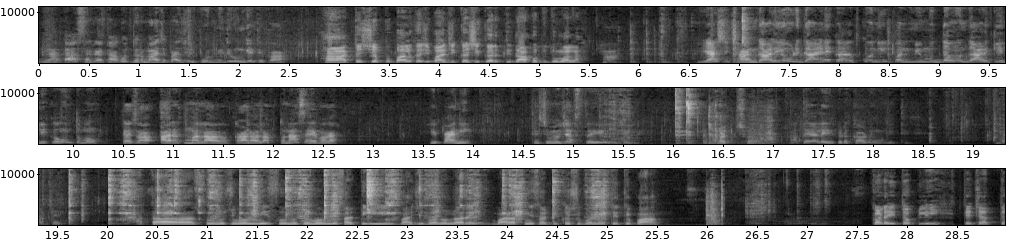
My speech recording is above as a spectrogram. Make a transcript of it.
मी आता सगळ्यात अगोदर माझ्या भाजीला फोडणी देऊन घेते पा हा तर शेपू पालकाची भाजी कशी करते दाखवतो तुम्हाला. हा. ही अशी छान गाळ एवढी गाळ नाही करत कोणी पण मी मुद्दामून गाळ केली कहून तर मग त्याचा आरक मला काढावा लागतो ना असं आहे बघा. हे पाणी त्याच्यामुळे जास्त हे होते. अच्छा. आता याला इकडे काढून घेते. आता सोनूची मम्मी सोनूच्या मम्मीसाठी भाजी बनवणार आहे. बाळातनीसाठी कशी बनवते ते पहा. कढई तपली त्याच्यात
